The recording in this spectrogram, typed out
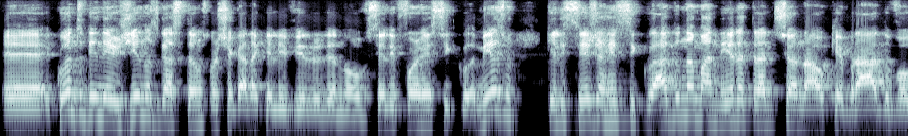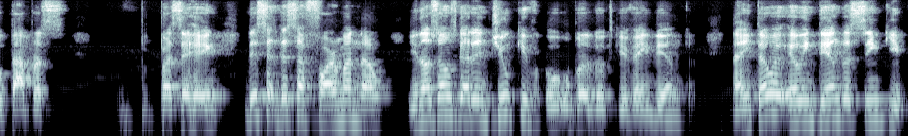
É, quanto de energia nós gastamos para chegar naquele vidro de novo? Se ele for reciclado, mesmo que ele seja reciclado na maneira tradicional, quebrado, voltar para para ser re... dessa, dessa forma não. E nós vamos garantir o, que, o, o produto que vem dentro. Né? Então eu, eu entendo assim que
